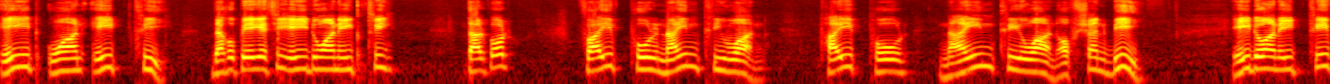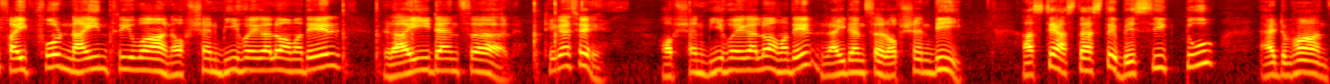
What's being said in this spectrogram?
eight one eight three দেখো পেয়ে গেছি এইট ওয়ান এইট থ্রি তারপর five four nine three one five four nine three one option B eight one eight three five four nine three one option B হয়ে গেল আমাদের রাইট অ্যান্সার ঠিক আছে? অপশান বি হয়ে গেল আমাদের রাইট অ্যান্সার অপশান বি আস্তে আস্তে আস্তে বেসিক টু অ্যাডভান্স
